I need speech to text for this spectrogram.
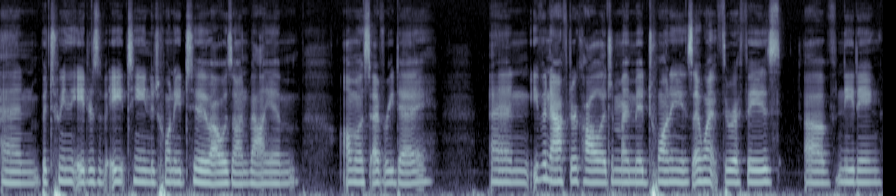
And between the ages of 18 to 22, I was on Valium almost every day and even after college in my mid 20s, I went through a phase of needing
